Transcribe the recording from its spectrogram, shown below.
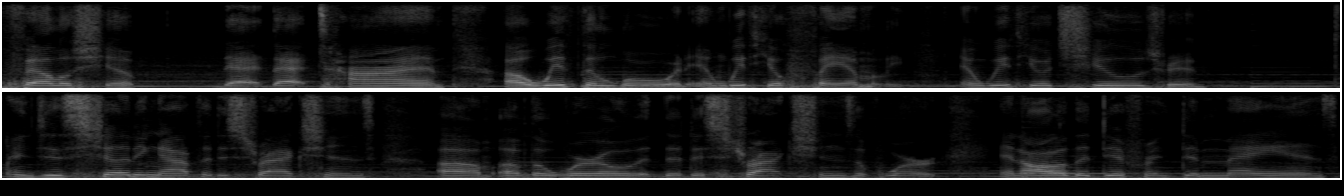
fellowship, that, that time uh, with the Lord and with your family and with your children and just shutting out the distractions um, of the world, the distractions of work, and all of the different demands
